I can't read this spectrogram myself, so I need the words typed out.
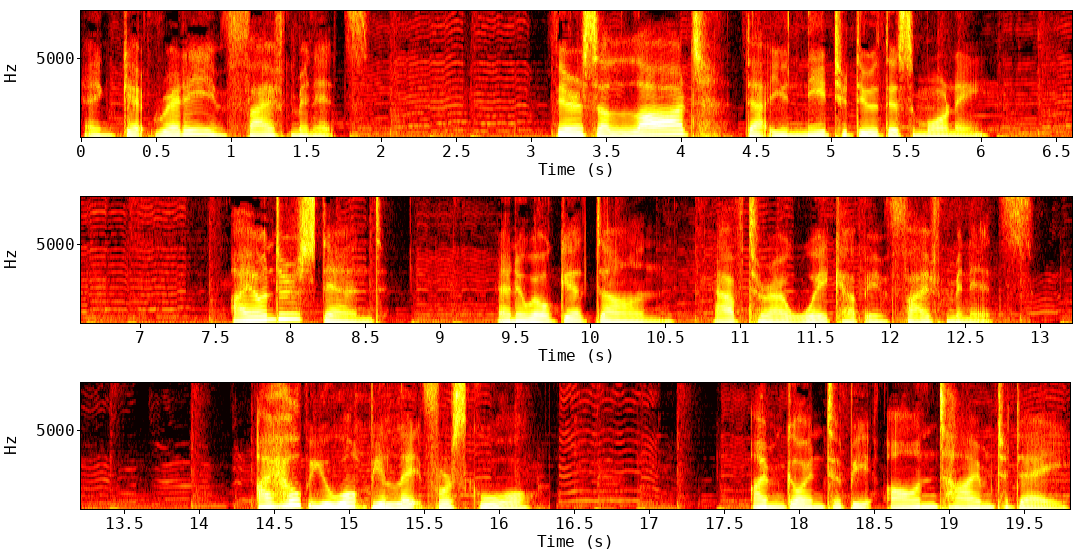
and get ready in five minutes. There's a lot that you need to do this morning. I understand, and it will get done after I wake up in five minutes. I hope you won't be late for school. I'm going to be on time today.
